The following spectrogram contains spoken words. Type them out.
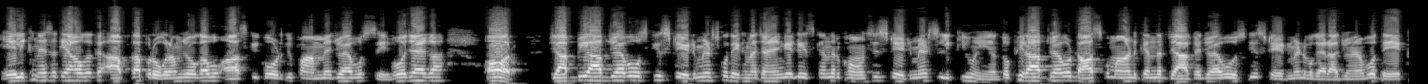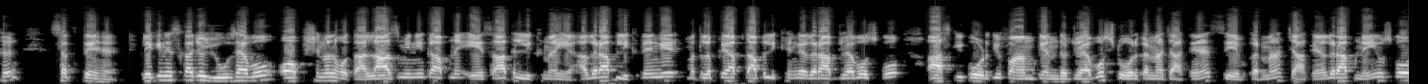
ए लिखने से क्या होगा कि आपका प्रोग्राम जो होगा वो आस्की कोड की फॉर्म में जो है वो सेव हो जाएगा। और जब भी आप जो है वो उसकी स्टेटमेंट्स को देखना चाहेंगे कि इसके अंदर कौन सी स्टेटमेंट्स लिखी हुई हैं तो फिर आप जो है वो डास कमांड के अंदर जाके जो है वो उसकी स्टेटमेंट वगैरह जो है वो देख सकते हैं। लेकिन इसका जो यूज़ है वो ऑप्शनल होता है। लाजमी नहीं का आपने ए साथ लिखना ही है। अगर आप लिख देंगे मतलब कि आप तब लिखेंगे अगर आप जो है वो उसको आस्की कोड की फॉर्म के अंदर जो है वो स्टोर करना चाहते हैं सेव करना चाहते हैं। अगर आप नहीं उसको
